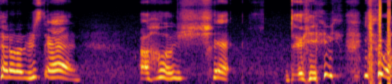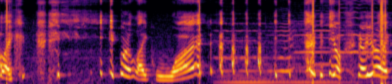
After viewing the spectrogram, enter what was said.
I don't understand. Oh shit. Dude, you were like, you were like, what? you, no, you're like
